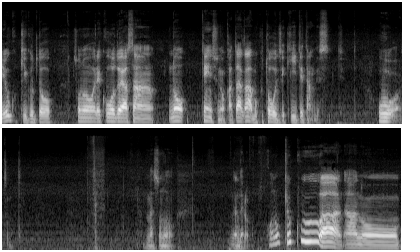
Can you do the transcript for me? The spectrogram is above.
よく聞くとそのレコード屋さんの店主の方が僕当時聞いてたんですって言って。おおと思って。まあそのなんだろうこの曲はあの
